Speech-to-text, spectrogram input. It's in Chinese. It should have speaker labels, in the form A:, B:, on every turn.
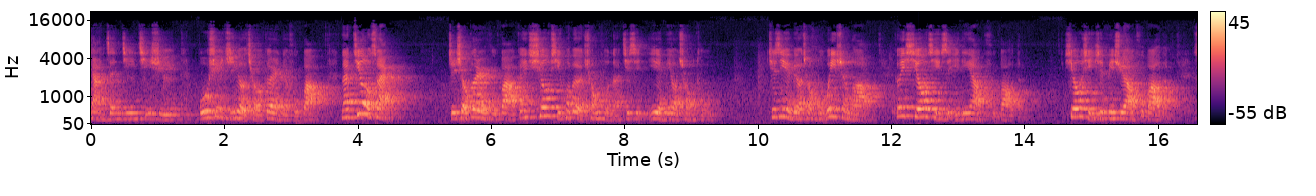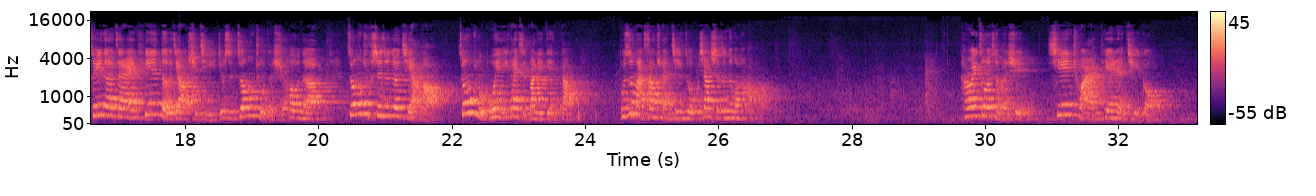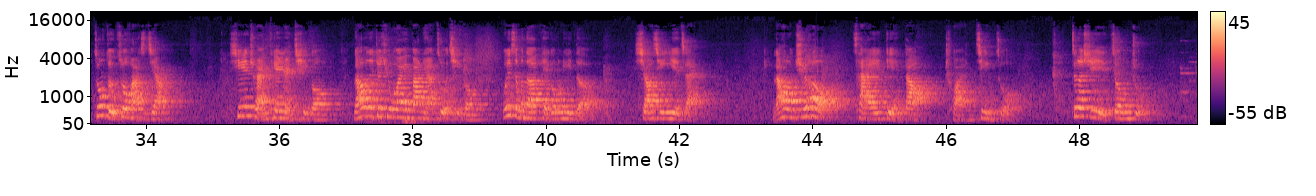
A: 北斗增强真经，其实不是只有求个人的福报。那就算只求个人福报，跟修行会不会有冲突呢？其实也没有冲突，其实也没有冲突。为什么？因为修行是一定要福报的，修行是必须要福报的。所以呢，在天德教时期，就是宗主的时候呢，宗主师尊就讲哈，宗主不会一开始帮你点到，不是马上传静坐，不像师尊那么好，他会做什么事？先传天人气功，宗主做法是这样，先传天人气功，然后呢就去外面帮人家做气功，为什么呢？培功立德，消清业债，然后之后才点到。传静坐，这个是宗主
